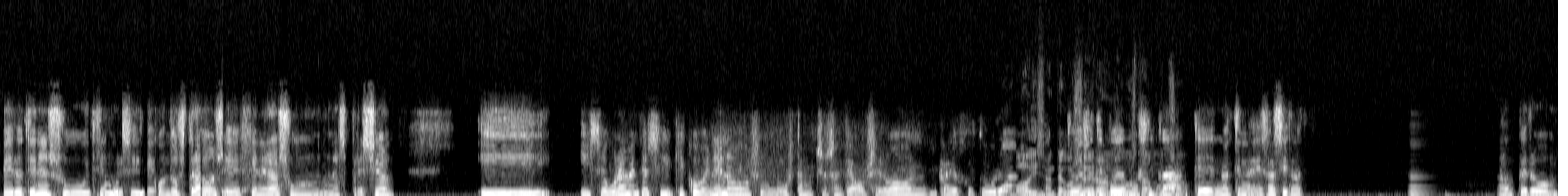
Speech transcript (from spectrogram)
Pero tienen su intríngulis y con dos trazos eh, generas un- una expresión. Y, y seguramente sí, Kiko Veneno, me gusta mucho Santiago Serón, Radio Futura, Hoy Santiago todo ese Serón tipo de música mucho. que no tiene, esa sí que no, ¿no? Pero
